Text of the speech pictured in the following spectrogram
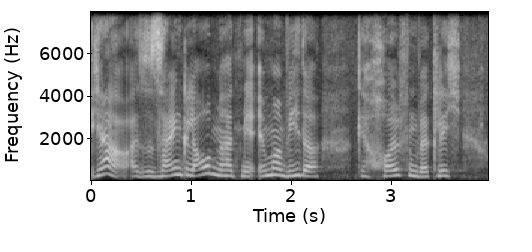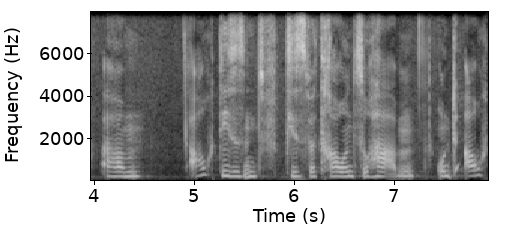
ja, also sein Glauben hat mir immer wieder geholfen, wirklich ähm, auch diesen, dieses Vertrauen zu haben und auch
